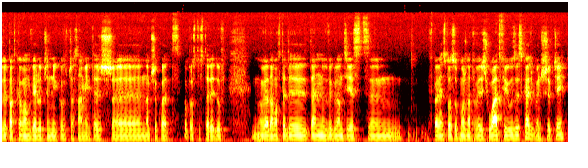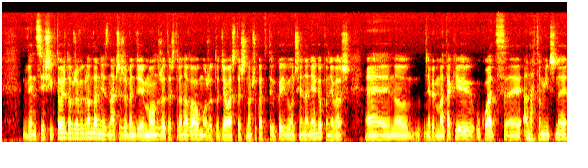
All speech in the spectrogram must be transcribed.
wypadkową wielu czynników, czasami też e, na przykład po prostu sterydów. No wiadomo, wtedy ten wygląd jest w pewien sposób, można powiedzieć, łatwiej uzyskać bądź szybciej więc jeśli ktoś dobrze wygląda, nie znaczy, że będzie mądrze też trenował. Może to działać też na przykład tylko i wyłącznie na niego, ponieważ no, nie wiem, ma taki układ e, anatomiczny,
